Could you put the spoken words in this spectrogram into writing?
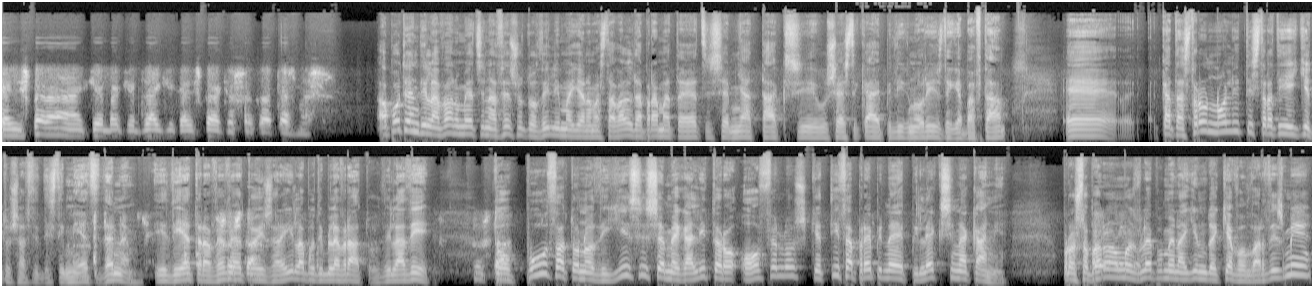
Καλησπέρα κύριε Μπακετζάκη, καλησπέρα και στους ακροατές μας. Από ό,τι αντιλαμβάνομαι έτσι να θέσω το δίλημα για να μας τα βάλει τα πράγματα έτσι σε μια τάξη ουσιαστικά επειδή γνωρίζετε για από αυτά ε, καταστρώνουν όλη τη στρατηγική τους αυτή τη στιγμή έτσι δεν είναι; Ιδιαίτερα βέβαια το Ισραήλ από την πλευρά του. Δηλαδή το πού θα τον οδηγήσει σε μεγαλύτερο όφελος και τι θα πρέπει να επιλέξει να κάνει. Προς το παρόν όμως βλέπουμε να γίνονται και βομβαρδισμοί,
